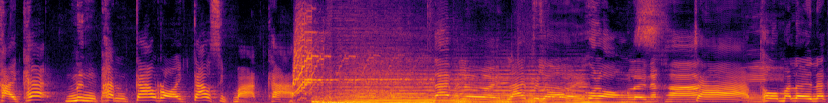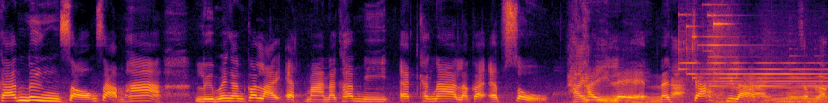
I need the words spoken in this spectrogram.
ขายแค่ 1,990 บาทค่ะ ได้ไปเลยไล่ไปเลยกล่องเลยนะคะจ้านี่โทรมาเลยนะคะ 1 2 3 5 หรือไม่งั้นก็ไลน์แอดมานะคะ มีแอดข้างหน้าแล้วก็แอปโซไทยแลนด์นะจ๊ะที่ร้านใช่สำหรับ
